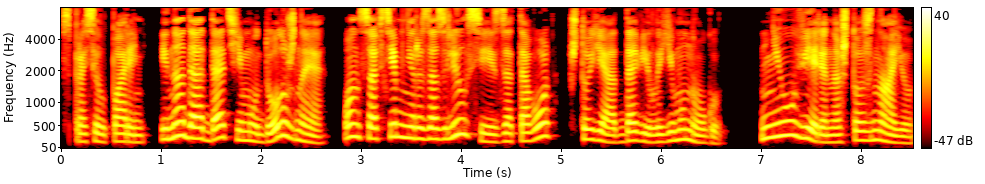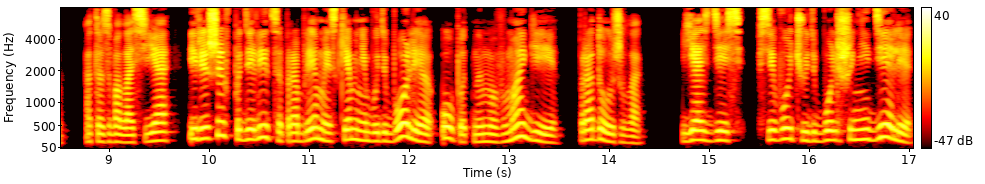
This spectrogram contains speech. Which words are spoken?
спросил парень. И надо отдать ему должное, он совсем не разозлился из-за того, что я отдавила ему ногу. Не уверена, что знаю, отозвалась я и, решив поделиться проблемой с кем-нибудь более опытным в магии, продолжила. Я здесь всего чуть больше недели,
